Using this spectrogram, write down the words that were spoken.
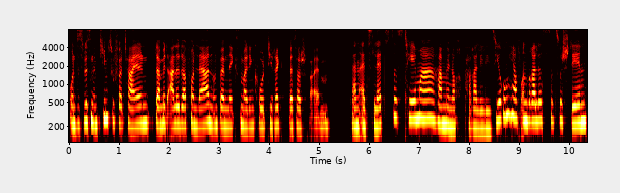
und das Wissen im Team zu verteilen, damit alle davon lernen und beim nächsten Mal den Code direkt besser schreiben. Dann als letztes Thema haben wir noch Parallelisierung hier auf unserer Liste zu stehen.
